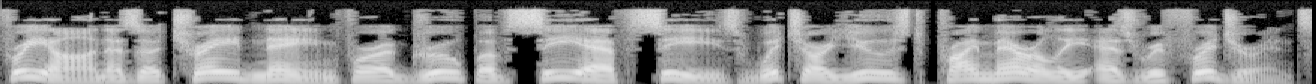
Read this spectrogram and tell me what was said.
Freon is a trade name for a group of CFCs which are used primarily as refrigerants,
